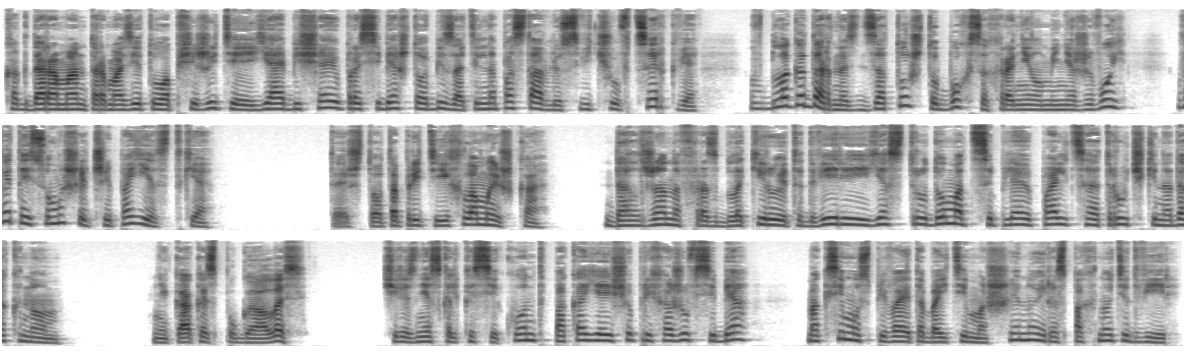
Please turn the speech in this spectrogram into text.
Когда Роман тормозит у общежития, я обещаю про себя, что обязательно поставлю свечу в церкви в благодарность за то, что Бог сохранил меня живой в этой сумасшедшей поездке. «Ты что-то притихла, мышка». Должанов разблокирует двери, и я с трудом отцепляю пальцы от ручки над окном. «Никак испугалась?» Через несколько секунд, пока я еще прихожу в себя, Максим успевает обойти машину и распахнуть дверь.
